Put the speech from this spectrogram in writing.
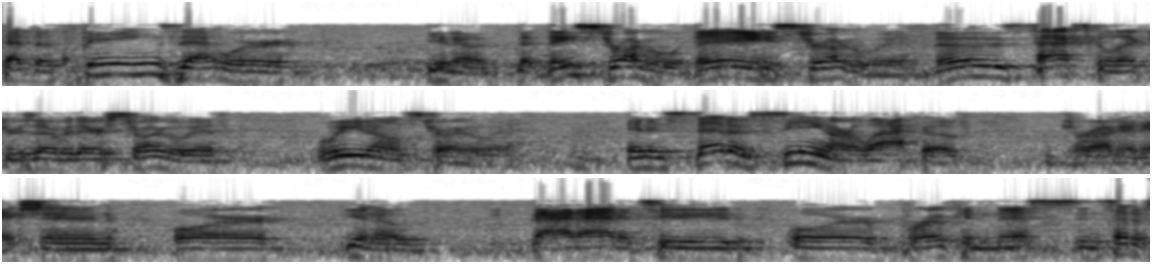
That the things that were you know, that they struggle with, they struggle with, those tax collectors over there struggle with, we don't struggle with. And instead of seeing our lack of drug addiction or, you know, bad attitude or brokenness, instead of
